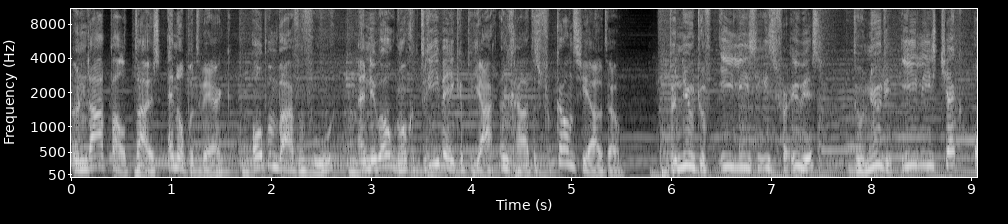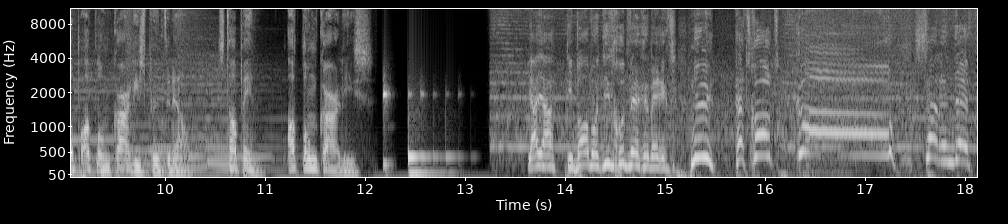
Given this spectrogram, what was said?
een laadpaal thuis en op het werk, openbaar vervoer... en nu ook nog drie weken per jaar een gratis vakantieauto. Benieuwd of e-lease iets voor u is? Doe nu de e-lease-check op atloncarlease.nl. Stap in. Adlon Carlease. Ja, ja, die bal wordt niet goed weggewerkt. Nu, het schot! Goal! Sudden death.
